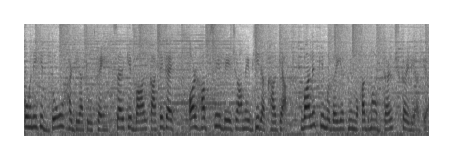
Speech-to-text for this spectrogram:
कोहनी की दो हड्डियाँ टूट गईं। सर के बाल काटे गए और हब्से बेजामे भी रखा गया। वालिद की मुदैयत में मुकदमा दर्ज कर लिया गया।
